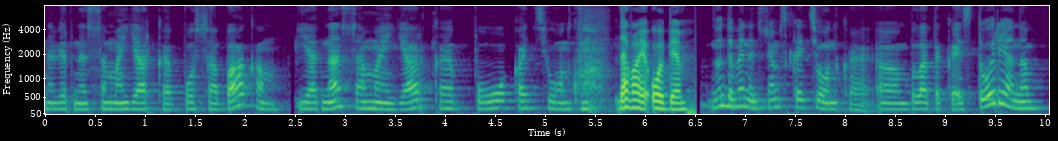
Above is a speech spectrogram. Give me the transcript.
наверное, самая яркая по собакам и одна самая яркая по котенку. Давай обе. Ну, давай начнем с котенка. Э, была такая история, она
